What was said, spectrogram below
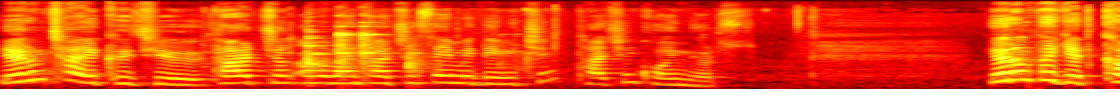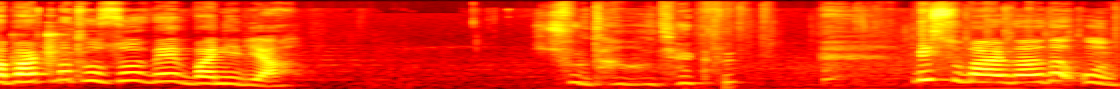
yarım çay kaşığı tarçın ama ben tarçın sevmediğim için tarçın koymuyoruz. Yarım paket kabartma tozu ve vanilya. Şuradan alacaktım. Bir su bardağı da un.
